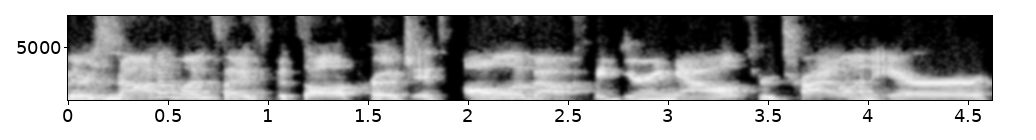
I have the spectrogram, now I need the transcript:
There's not a one size fits all approach. It's all about figuring out through trial and error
